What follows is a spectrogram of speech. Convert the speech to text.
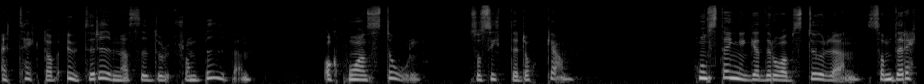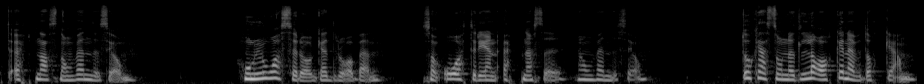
är täckt av utrivna sidor från Bibeln. Och på en stol så sitter dockan. Hon stänger garderobsdörren som direkt öppnas när hon vänder sig om. Hon låser då garderoben som återigen öppnar sig när hon vänder sig om. Då kastar hon ett lakan över dockan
